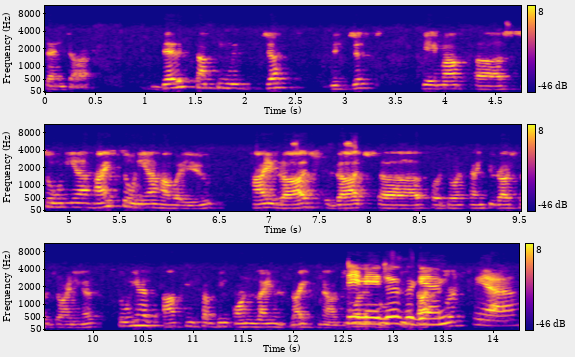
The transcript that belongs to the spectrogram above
sent us, there is something which just which just came up. Uh, Sonia, hi Sonia, how are you? Hi Raj, Raj uh, for. Thank you Raj for joining us. Sonia is asking something online right now. Teenagers again, yeah.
